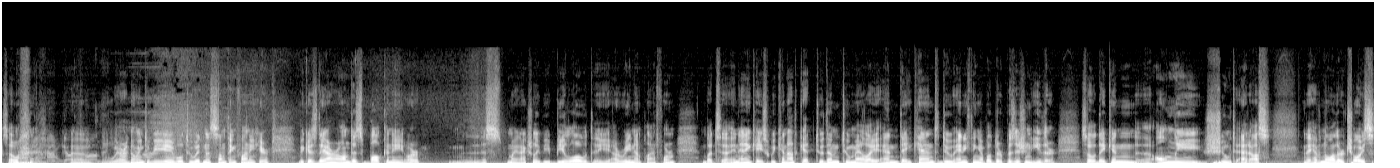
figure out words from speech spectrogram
So uh, we are going to be able to witness something funny here because they are on this balcony or this might actually be below the arena platform, but uh, in any case we cannot get to them to melee and they can't do anything about their position either. So they can uh, only shoot at us, they have no other choice,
